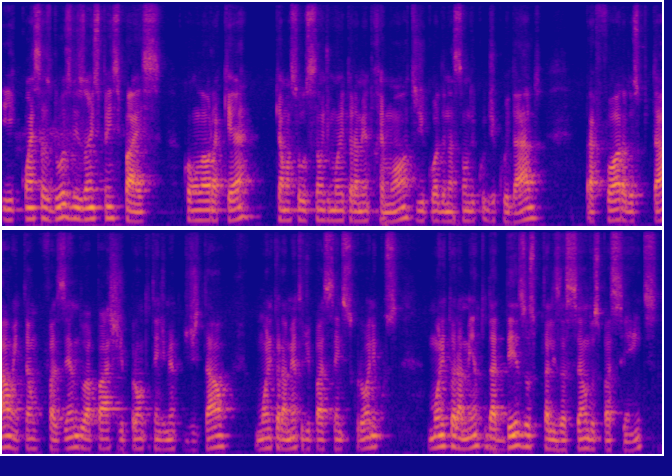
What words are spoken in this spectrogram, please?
e com essas duas visões principais, com o Laura Care, que é uma solução de monitoramento remoto, de coordenação de, de cuidado, para fora do hospital, então fazendo a parte de pronto atendimento digital, monitoramento de pacientes crônicos, monitoramento da deshospitalização dos pacientes.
